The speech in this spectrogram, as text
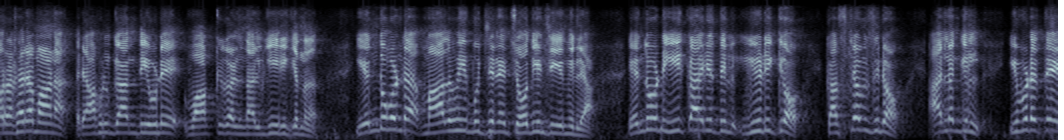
പ്രഹരമാണ് രാഹുൽ ഗാന്ധിയുടെ വാക്കുകൾ നൽകിയിരിക്കുന്നത്. എന്തുകൊണ്ട് മാധവി ബുച്ചിനെ ചോദ്യം ചെയ്യുന്നില്ല? എന്തുകൊണ്ട് ഈ കാര്യത്തിൽ ഇ ഡിക്കോ കസ്റ്റംസിനോ അല്ലെങ്കിൽ ഇവിടുത്തെ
